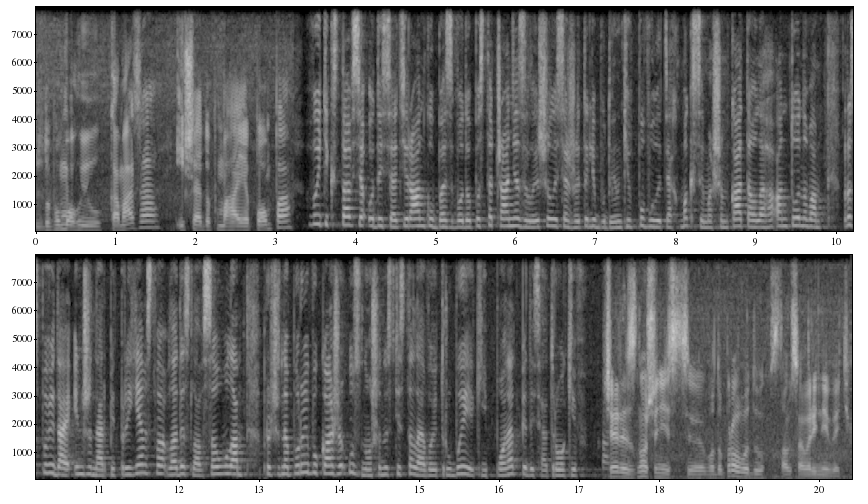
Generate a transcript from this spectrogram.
допомогою КАМАЗа і ще допомагає помпа. Витік стався о 10 ранку. Без водопостачання залишилися жителі будинків по вулицях Максима Шимка та Олега Антонова. Розповідає інженер підприємства Владислав Саула. Причина пориву каже у зношеності сталевої труби, якій понад 50 років. Через зношеність водопроводу стався аварійний витік.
